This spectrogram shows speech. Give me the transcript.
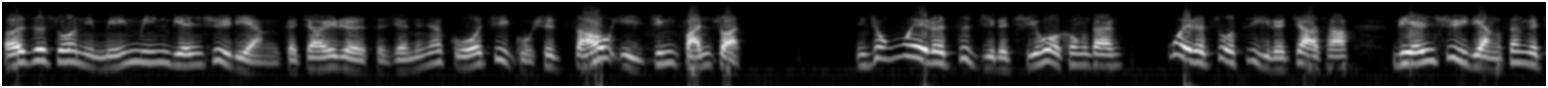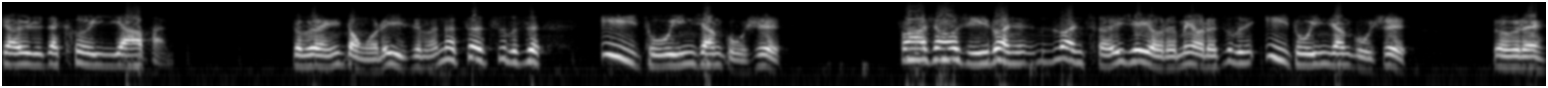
而是说你明明连续两个交易日的时间，人家国际股市早已经反转，你就为了自己的期货空单为了做自己的价差，连续两三个交易日在刻意压盘，对不对？你懂我的意思吗？那这是不是意图影响股市？发消息乱乱扯一些有的没有的，是不是意图影响股市？对不对？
